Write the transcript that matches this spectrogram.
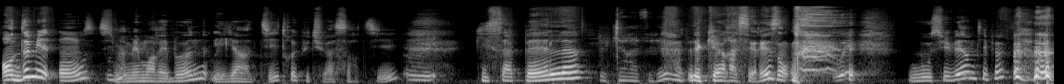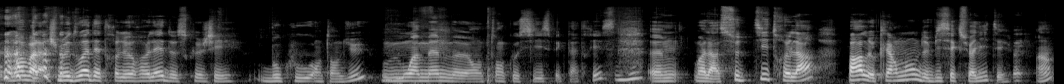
En 2011, si Mhm. ma mémoire est bonne, il y a un titre que tu as sorti Oui. Qui s'appelle Le cœur a ses raisons. Le cœur a ses raisons. Oui. Vous vous suivez un petit peu? Moi, voilà, je me dois d'être le relais de ce que j'ai beaucoup entendu, moi-même euh, en tant qu'aussi spectatrice. Mhm. Euh, voilà, ce titre-là parle clairement de bisexualité. Oui. Hein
